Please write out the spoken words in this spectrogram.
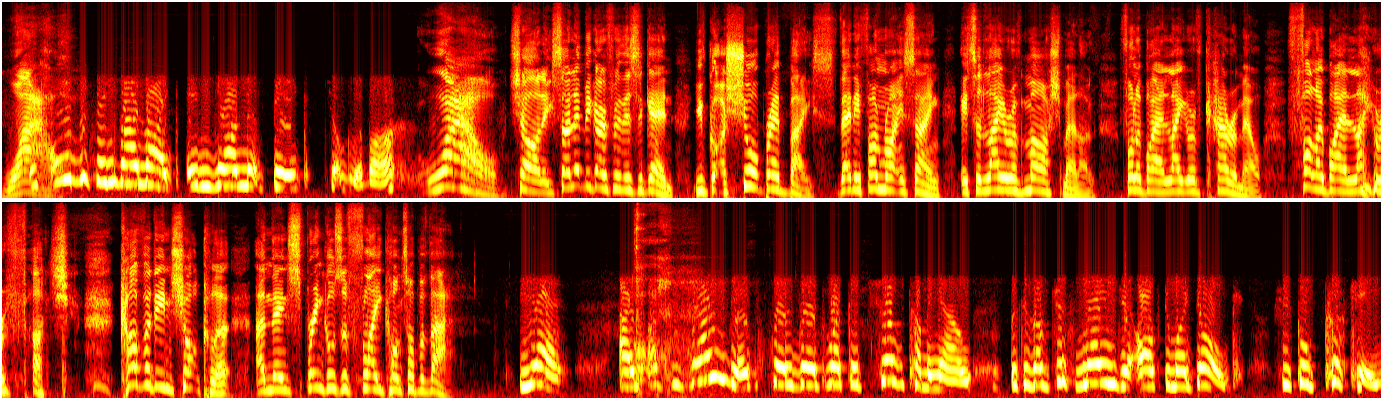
It's all the things I like in one big chocolate bar. Wow, Charlie. So let me go through this again. You've got a shortbread base. Then, if I'm right in saying, it's a layer of marshmallow, followed by a layer of caramel, followed by a layer of fudge, covered in chocolate, and then sprinkles of flake on top of that. Yeah. And I've designed it so there's like a chunk coming out because I've just named it after my dog. She's called Cookie.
